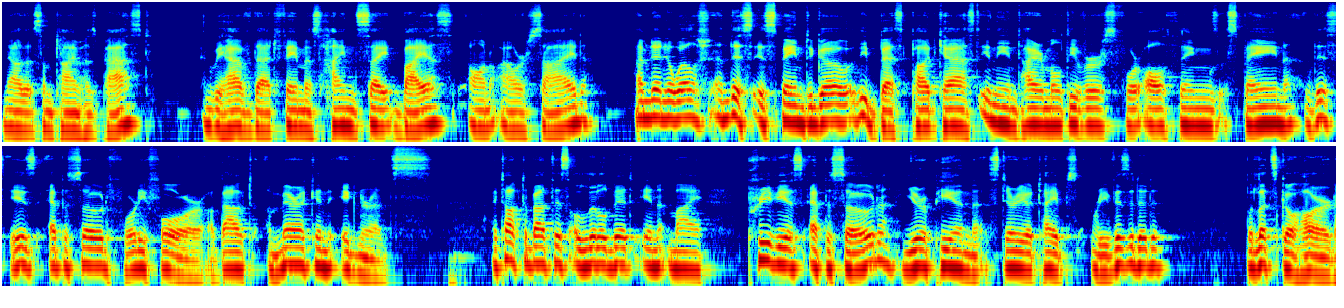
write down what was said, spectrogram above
now that some time has passed, and we have that famous hindsight bias on our side. I'm Daniel Welsch, and this is Spain to Go, the best podcast in the entire multiverse for all things Spain. This is episode 44 about American ignorance. I talked about this a little bit in my previous episode, European Stereotypes Revisited, but let's go hard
